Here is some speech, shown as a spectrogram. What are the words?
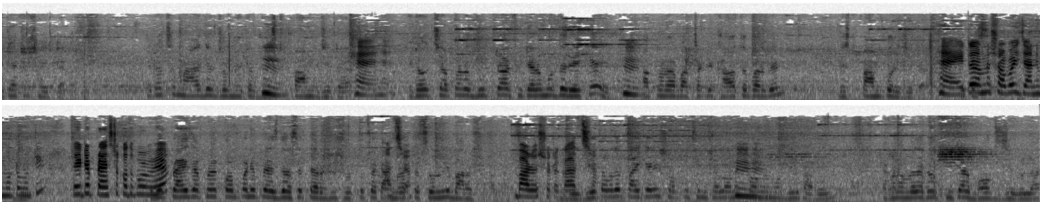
এটা একশো ষাট টাকা। এটা হচ্ছে মায়েদের জন্য এটা বেস্ট পাম্প যেটা। হ্যাঁ হ্যাঁ। এটা হচ্ছে আপনারা দুধটা ফিটারের মধ্যে রেখে আপনারা বাচ্চাকে খাওয়াতে পারবেন। পাম্প করে যেটা। হ্যাঁ এটা আমরা সবাই জানি মোটামুটি। তো এটা প্রাইসটা কত পড়বে ভাইয়া? প্রাইস আপনার কোম্পানি প্রাইস দেওয়া আছে টাকা আমরা আচ্ছা। একটা টাকা। বারোশো টাকা আচ্ছা। যেহেতু আমাদের পাইকারি সব কিছু ইনশাল্লাহ অনেক কমের মধ্যেই পাবেন। এখন আমরা দেখো ফিটার বক্স যেগুলা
